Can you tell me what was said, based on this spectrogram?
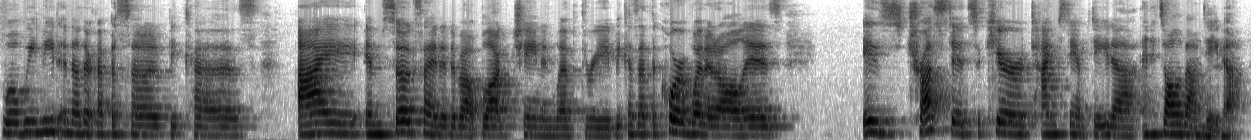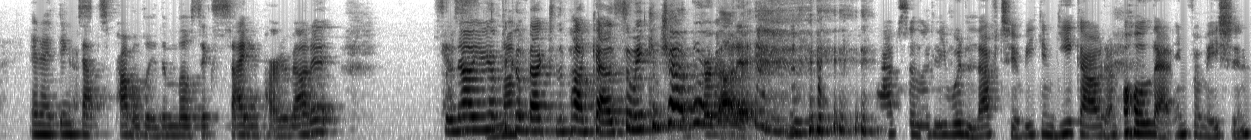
Well, we need another episode because I am so excited about blockchain and Web3 because at the core of what it all is, is trusted, secure, timestamp data, and it's all about mm-hmm. data. And I think yes. that's probably the most exciting part about it. So yes. now you have to come back to the podcast so we can chat more about it. Absolutely, would love to. We can geek out on all that information.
